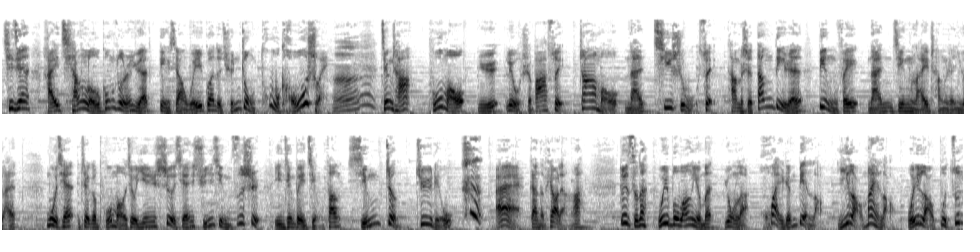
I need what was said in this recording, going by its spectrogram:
期间还强搂工作人员，并向围观的群众吐口水。经查，蒲某女，六十八岁；扎某男，七十五岁。他们是当地人，并非南京来常人员。目前，这个蒲某就因涉嫌寻衅滋事，已经被警方行政拘留。哼，哎，干得漂亮啊！对此呢，微博网友们用了“坏人变老”、“倚老卖老”、“为老不尊”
